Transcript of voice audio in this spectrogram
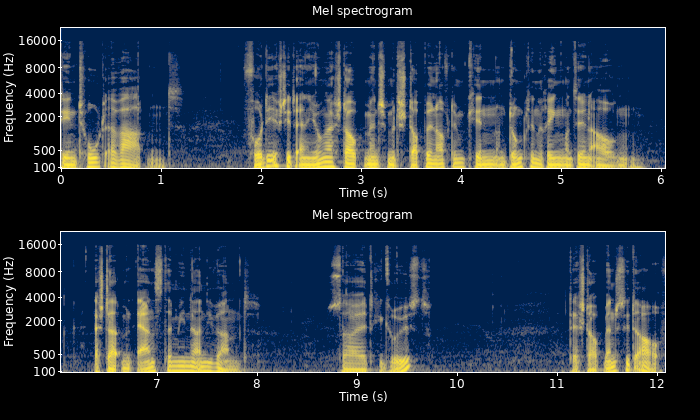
Den Tod erwartend. Vor dir steht ein junger Staubmensch mit Stoppeln auf dem Kinn und dunklen Ringen unter den Augen. Er starrt mit ernster Miene an die Wand. Seid gegrüßt. Der Staubmensch sieht auf.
